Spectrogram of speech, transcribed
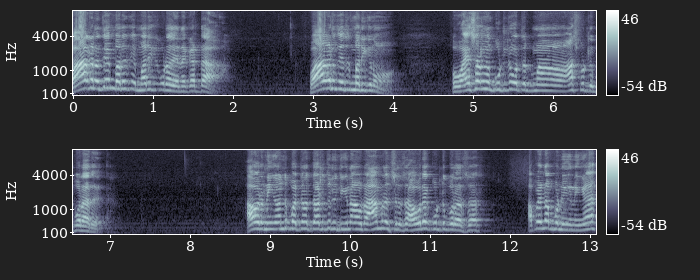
வாகனத்தையும் மறுக்க மறிக்கக்கூடாது என்ன கேட்டால் வாகனத்தை எதுக்கு மறிக்கணும்? இப்போ வயசானவங்க கூட்டிகிட்டு ஒருத்தர் ஹாஸ்பிட்டலுக்கு போகிறாரு அவர் நீங்கள் வந்து பார்த்தீங்கன்னா தடுத்து நிறுத்திங்கன்னா அவர் ஆம்புலன்ஸில் சார் அவரே கூப்பிட்டு போகிறார் சார் அப்போ என்ன பண்ணுவீங்க நீங்கள்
